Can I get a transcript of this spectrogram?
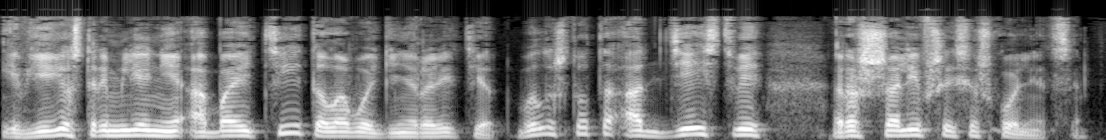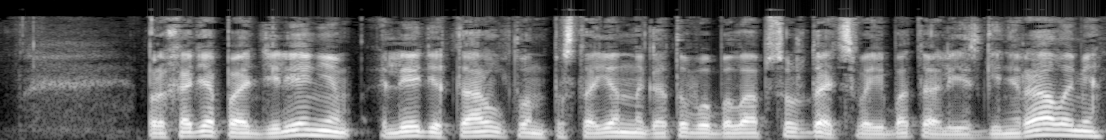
И в ее стремлении обойти тыловой генералитет было что-то от действий расшалившейся школьницы. Проходя по отделениям, леди Тарлтон постоянно готова была обсуждать свои баталии с генералами,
